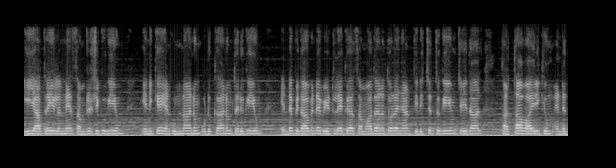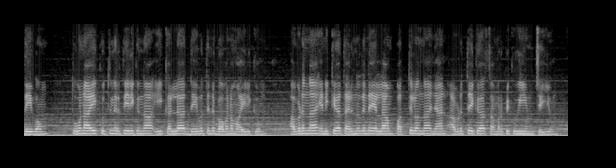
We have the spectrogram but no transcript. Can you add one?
ഈ യാത്രയിൽ എന്നെ സംരക്ഷിക്കുകയും എനിക്ക് ഉണ്ണാനും ഉടുക്കാനും തരുകയും എന്റെ പിതാവിന്റെ വീട്ടിലേക്ക് സമാധാനത്തോടെ ഞാൻ തിരിച്ചെത്തുകയും ചെയ്താൽ കർത്താവായിരിക്കും എന്റെ ദൈവം. തൂണായി കുത്തി നിർത്തിയിരിക്കുന്ന ഈ കല്ല് ദൈവത്തിന്റെ ഭവനമായിരിക്കും. അവിടുന്ന് എനിക്ക് തരുന്നതിന്റെ എല്ലാം പത്തിലൊന്ന് ഞാൻ അവിടത്തേക്ക് സമർപ്പിക്കുകയും ചെയ്യും.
